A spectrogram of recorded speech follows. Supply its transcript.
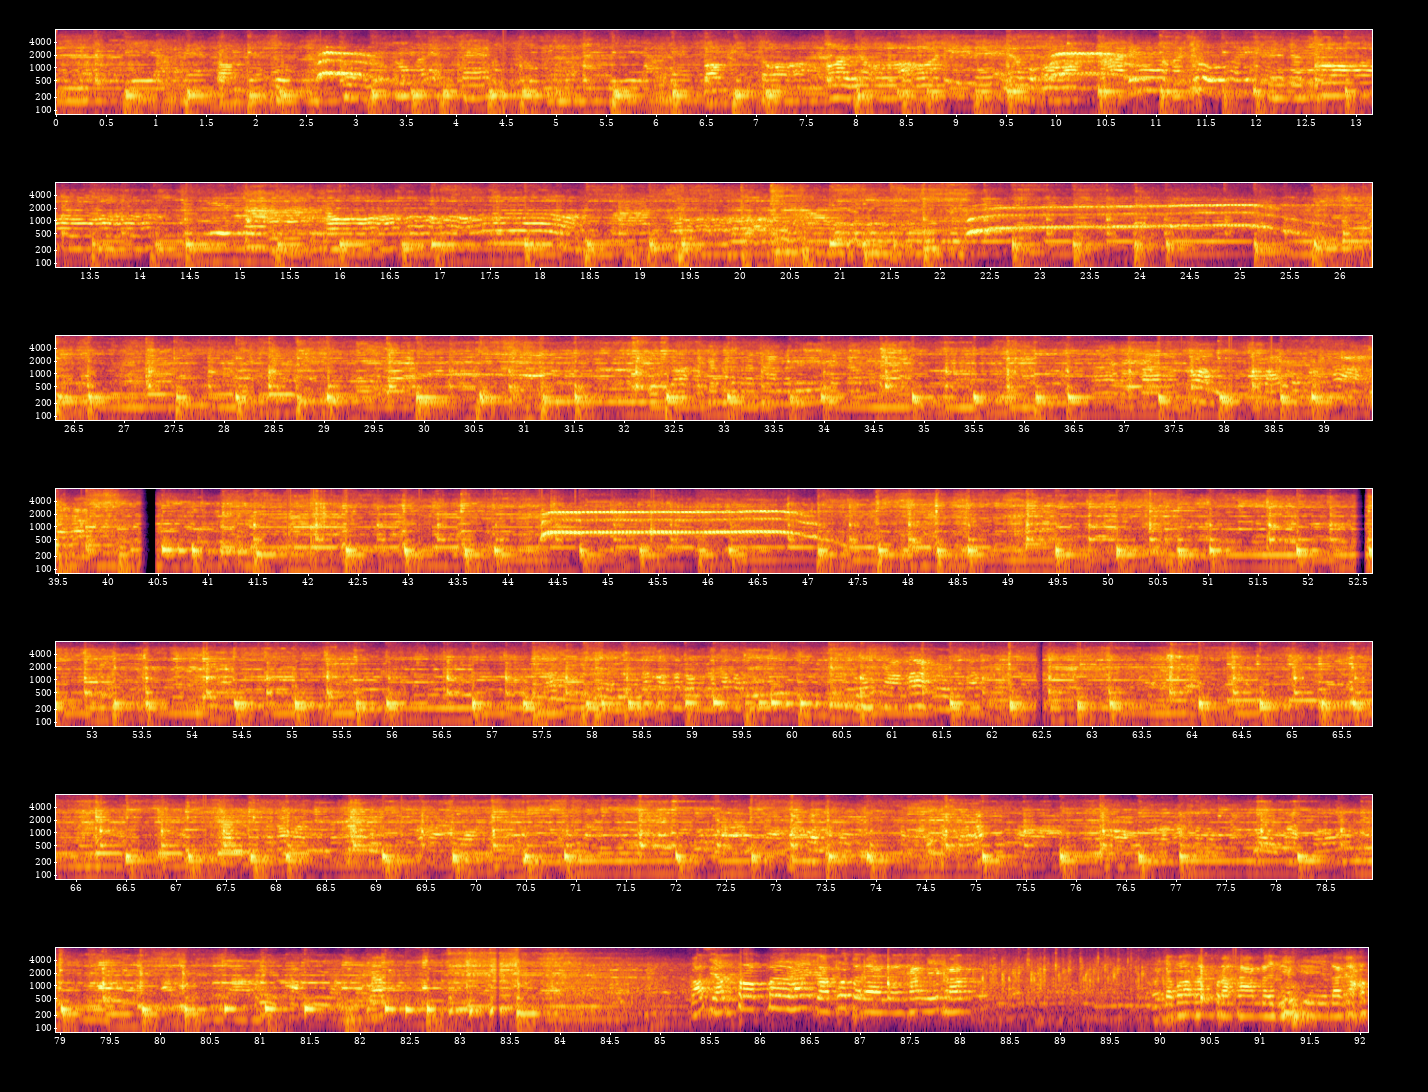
เสียงแคนกองเสียงสุขคงลุกลงมาเล่นแต่ลุกเสียงแคนกองเสียงต่ออ่อนละอ่อนที่แล้วอ่อน ของอ่าเรียกคำเนียมนะครับขอเสียงปรบมือให้กับผู้แสดงในครั้งนี้ครับโดยเฉพาะท่านประธานในพิธีนะครับ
